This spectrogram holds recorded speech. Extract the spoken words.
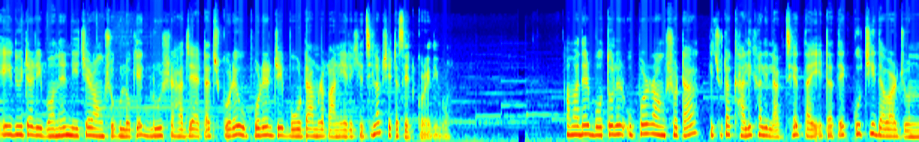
এই দুইটা রিবনের নিচের অংশগুলোকে গ্লুর সাহায্যে অ্যাটাচ করে উপরের যে বোটা আমরা বানিয়ে রেখেছিলাম সেটা সেট করে দিব। আমাদের বোতলের উপরের অংশটা কিছুটা খালি খালি লাগছে, তাই এটাতে কুচি দেওয়ার জন্য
